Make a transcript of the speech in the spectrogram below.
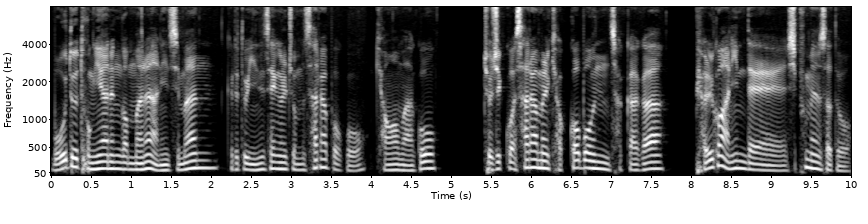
모두 동의하는 것만은 아니지만 그래도 인생을 좀 살아보고 경험하고 조직과 사람을 겪어본 작가가 별거 아닌데 싶으면서도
